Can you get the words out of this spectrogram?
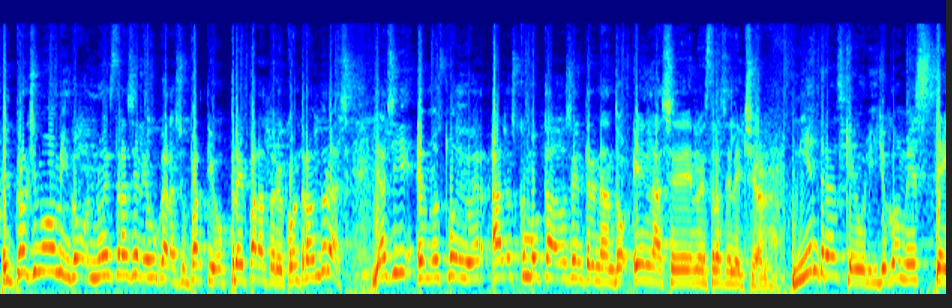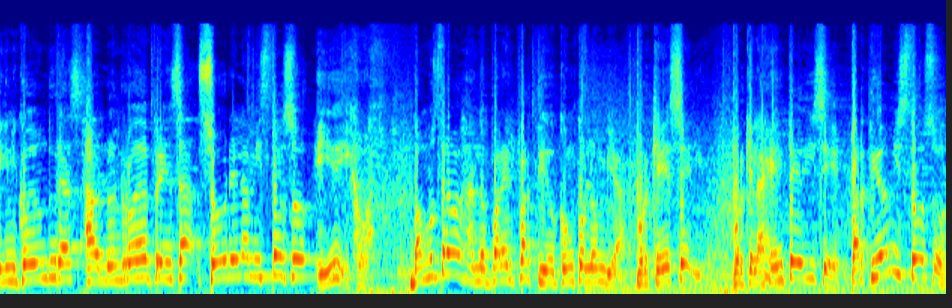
El próximo domingo nuestra sele jugará su partido preparatorio contra Honduras y así hemos podido ver a los convocados entrenando en la sede de nuestra selección. Mientras que Bolillo Gómez, técnico de Honduras, habló en rueda de prensa sobre el amistoso y dijo, vamos trabajando para el partido con Colombia, porque es serio, porque la gente dice, partido amistoso,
